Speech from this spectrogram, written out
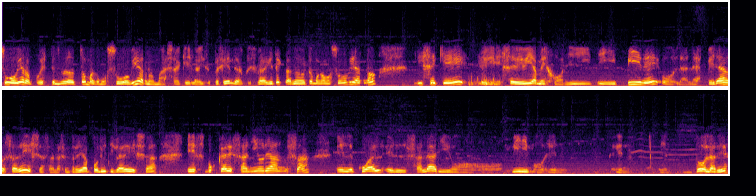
su gobierno, pues este no lo toma como su gobierno, allá que es la vicepresidenta, la principal arquitecta, no lo toma como su gobierno, dice que eh, se vivía mejor y, pide, o la, esperanza de ellas, a la centralidad política de ella, es buscar esa añoranza en la cual el salario mínimo en, en, dólares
